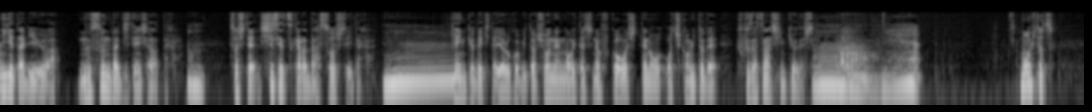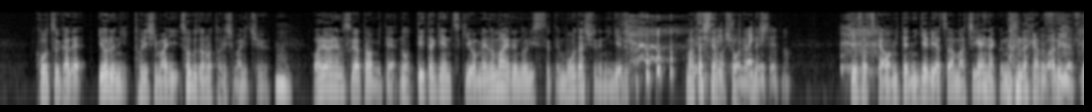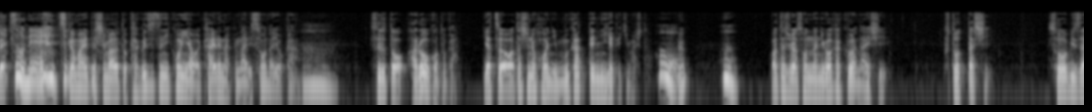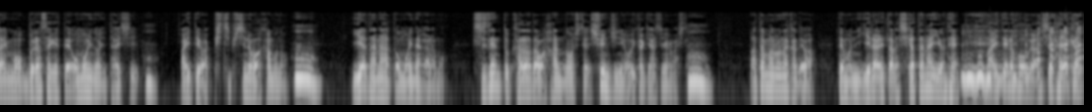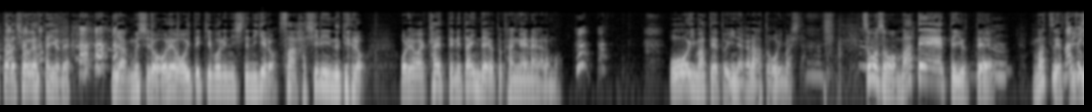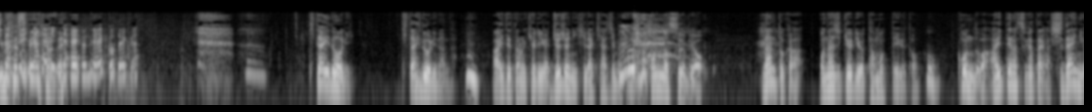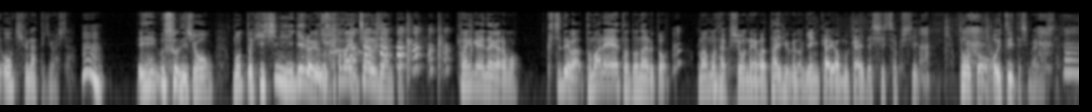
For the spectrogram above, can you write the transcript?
逃げた理由は、盗んだ自転車だったから。うん。そして、施設から脱走していたから。うーん。謙虚できた喜びと少年の生い立ちの不幸を知っての落ち込みとで複雑な心境でした。ねーもう一つ。交通課で夜に取り締まり、速度の取り締まり中。え。うん。我々の姿を見て乗っていた原付を目の前で乗り捨てて猛ダッシュで逃げる。またしても少年でした。た。警察官を見て逃げる奴は間違いなく何らかの悪い奴で、そうね。捕まえてしまうと確実に今夜は帰れなくなりそうな予感う。ん。すると、あろうことか、奴は私の方に向かって逃げてきました。うん。私はそんなに若くはないし、太ったし、装備材もぶら下げて重いのに対し、うん相手はピチピチの若者。うん。嫌だなぁと思いながらも、自然と体は反応して瞬時に追いかけ始めました。うん。頭の中では、でも逃げられたら仕方ないよね。相手の方が足速かったらしょうがないよね。いや、むしろ俺を置いてきぼりにして逃げろ。さあ、走り抜けろ。俺は帰って寝たいんだよと考えながらも。おーい、待てと言いながら後を追いました。そもそも待てって言って、待つやついません人いないんよね。だよね、これが。期待通り。期待通りなんだ。相手との距離が徐々に開き始めたのがほんの数秒。なんとか同じ距離を保っていると。今度は相手の姿が次第に大きくなってきました。うん。えー嘘でしょ？もっと必死に逃げろよ捕まえちゃうじゃんと 考えながらも、口では止まれと怒鳴ると、間 もなく少年は体力の限界を迎えて失速し、とうとう追いついてしまいました。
